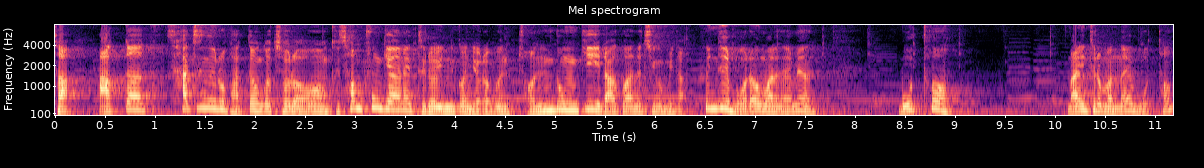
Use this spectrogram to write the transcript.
자, 아까 사진으로 봤던 것처럼 그 선풍기 안에 들어있는 건 여러분 전동기라고 하는 친구입니다. 흔히 뭐라고 말하냐면 모터 많이 들어봤나요? 모터?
